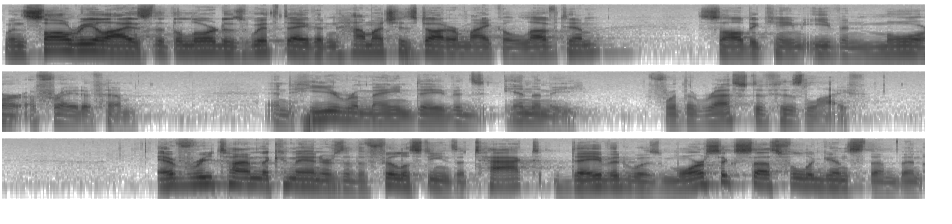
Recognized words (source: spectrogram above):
When Saul realized that the Lord was with David and how much his daughter Michal loved him, Saul became even more afraid of him and he remained David's enemy for the rest of his life. Every time the commanders of the Philistines attacked, David was more successful against them than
